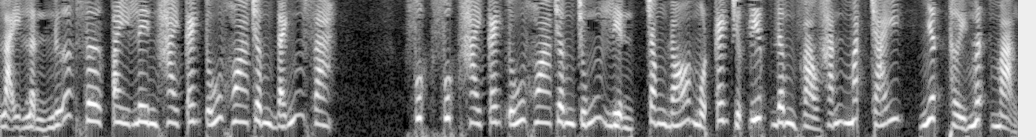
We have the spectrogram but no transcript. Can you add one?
Lại lần nữa giơ tay lên hai cái tú hoa châm đánh ra. Phúc phúc hai cái tú hoa châm chúng liền trong đó một cái trực tiếp đâm vào hắn mắt trái, nhất thời mất mạng.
